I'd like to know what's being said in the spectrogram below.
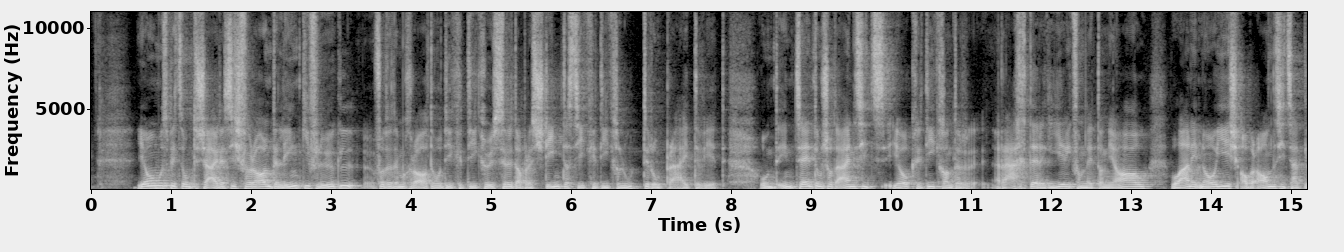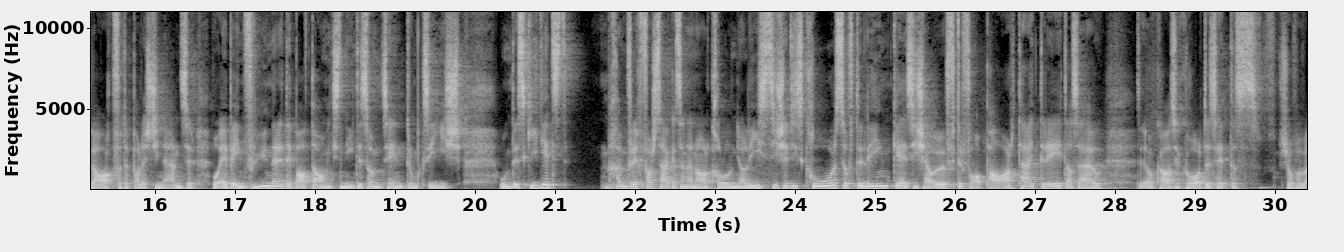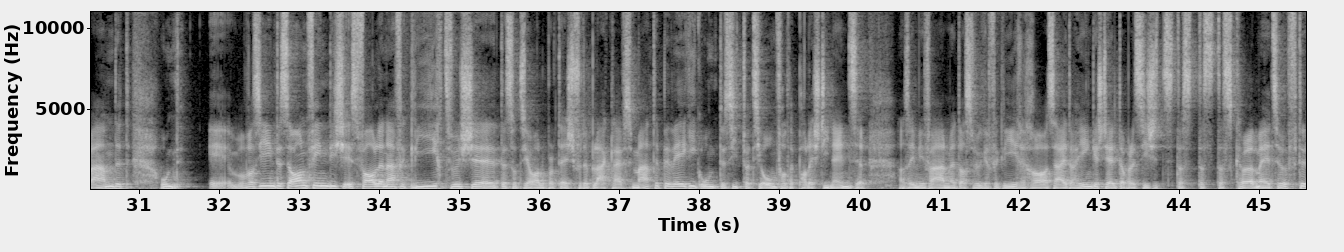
Ja, man muss ein bisschen unterscheiden. Es ist vor allem der linke Flügel den Demokraten, wo die Kritik äußert, aber es stimmt, dass die Kritik lauter und breiter wird. Und im Zentrum steht einerseits ja, Kritik an der rechten Regierung von Netanyahu, wo auch nicht neu ist, aber andererseits auch die Lage der Palästinenser, wo eben in früheren Debatten nicht so im Zentrum war. Und es gibt jetzt man könnte vielleicht fast sagen, so eine Art kolonialistischer Diskurs auf der Linken. Es ist auch öfter von Apartheid rede, also auch Ocasio-Cortez hat das schon verwendet. Und äh, was ich interessant finde, ist, es fallen auch Vergleich zwischen den sozialen Protesten der Black Lives Matter Bewegung und der Situation der Palästinenser. Also inwiefern man das wirklich vergleichen kann, sei dahingestellt, aber es ist jetzt, das, das, das hört man jetzt öfter.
